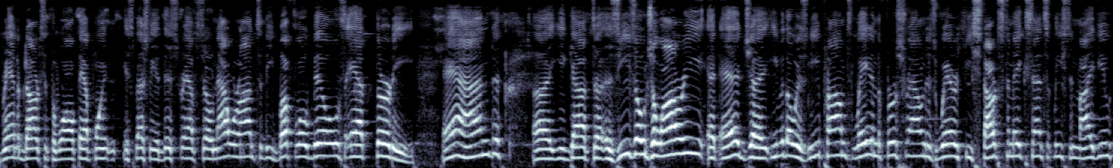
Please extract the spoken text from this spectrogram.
random darts at the wall at that point, especially at this draft. So now we're on to the Buffalo Bills at 30. And uh, you got uh, Azeez Ojulari at edge. Uh, even though his knee problems late in the first round is where he starts to make sense, at least in my view.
